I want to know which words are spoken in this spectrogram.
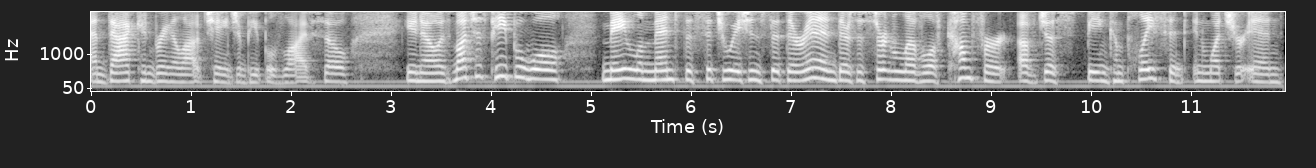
And that can bring a lot of change in people's lives. So you know as much as people will may lament the situations that they're in, there's a certain level of comfort of just being complacent in what you're in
